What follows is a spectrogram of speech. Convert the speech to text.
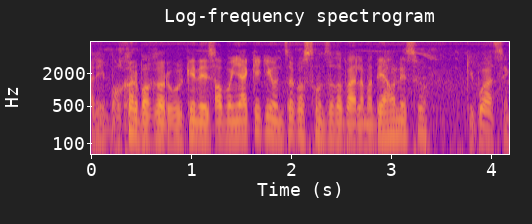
अनि भर्खर भर्खर हुर्किँदैछ। अब यहाँ के के हुन्छ कस्तो हुन्छ तपाईँहरूलाई म देखाउनेछु। कि वाचिङ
